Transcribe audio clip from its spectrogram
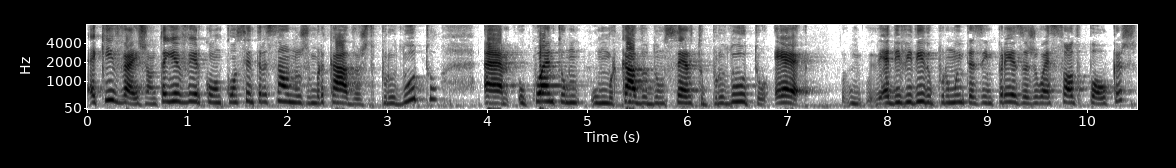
Aqui vejam, tem a ver com concentração nos mercados de produto, o quanto o mercado de um certo produto é, é dividido por muitas empresas ou é só de poucas.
